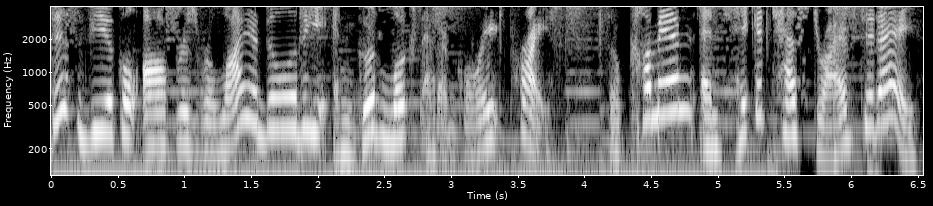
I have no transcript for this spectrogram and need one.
This vehicle offers reliability and good looks at a great price. So come in and take a test drive today.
